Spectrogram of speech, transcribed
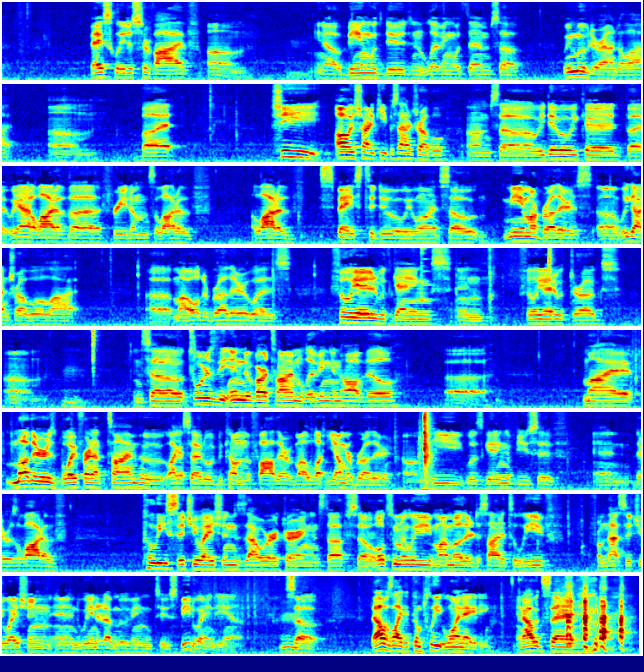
basically just survive. Um, you know, being with dudes and living with them. So we moved around a lot. Um, but she always tried to keep us out of trouble. Um, so we did what we could, but we had a lot of uh, freedoms, a lot of a lot of space to do what we want. So me and my brothers, uh, we got in trouble a lot. Uh, my older brother was affiliated with gangs and affiliated with drugs. Um, and so, towards the end of our time living in Haughville, uh, my mother's boyfriend at the time, who, like I said, would become the father of my lo- younger brother, um, he was getting abusive, and there was a lot of police situations that were occurring and stuff. So, Right. ultimately, my mother decided to leave from that situation, and we ended up moving to Speedway, Indiana. Mm. So, that was like a complete 180 and i would say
